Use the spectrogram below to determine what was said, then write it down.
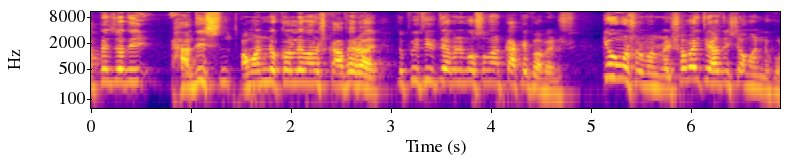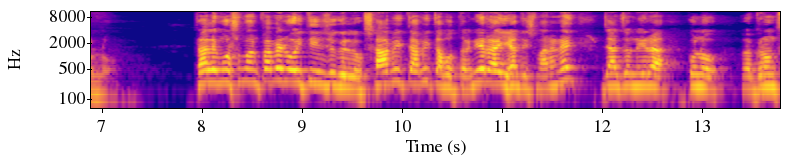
আপনি যদি হাদিস অমান্য করলে মানুষ কাফের হয়, তো পৃথিবীতে আপনি মুসলমান কাকে পাবেন? কেউ মুসলমান নয় সবাই তো এই হাদিসটা অমান্য করল। তাহলে মুসলমান পাবেন ওই তিন যুগের লোক, সাহাবি, তাবি তাবত তাবিন এরা এই হাদিস মানে নাই, যার জন্য এরা কোনো গ্রন্থ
